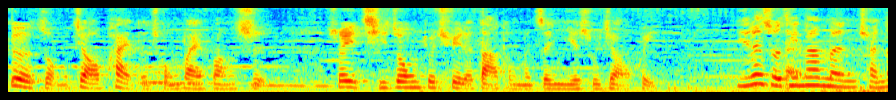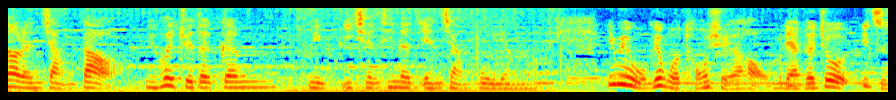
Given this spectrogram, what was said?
各种教派的崇拜方式，所以其中就去了大同的真耶稣教会。你那时候听他们传道人讲道，你会觉得跟你以前听的演讲不一样吗？因为我跟我同学哈，我们两个就一直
